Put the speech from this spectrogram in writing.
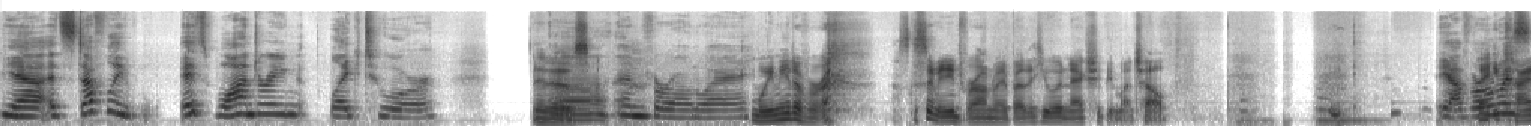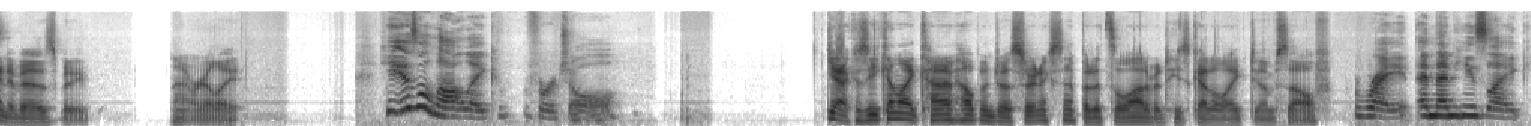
Yeah, it's definitely it's wandering like Tuor. It is, uh, and Way. We need a. I was gonna say we need Way, but he wouldn't actually be much help. Yeah, Veron he kind of is, but he, not really. He is a lot like Virgil. Yeah, because he can like kind of help him to a certain extent, but it's a lot of it he's got to like do himself. Right, and then he's like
